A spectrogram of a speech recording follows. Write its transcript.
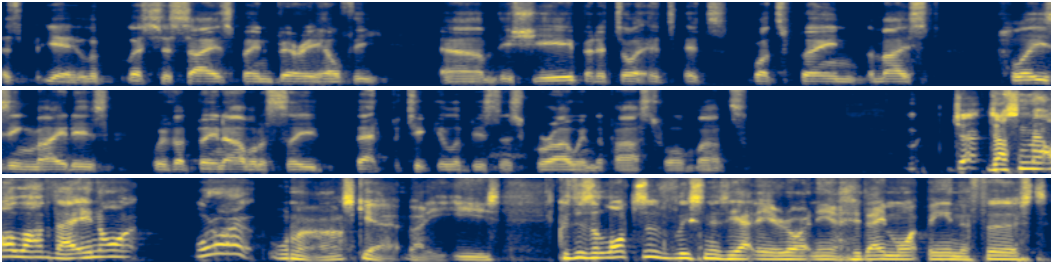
it's, yeah, look, let's just say it's been very healthy um, this year. But it's it's it's what's been the most pleasing, mate, is we've been able to see that particular business grow in the past twelve months. Justin, mate, I love that, and I what I want to ask you, buddy, is because there's a lots of listeners out there right now who they might be in the first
